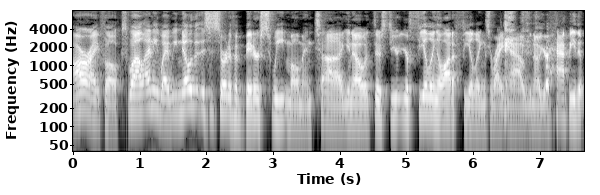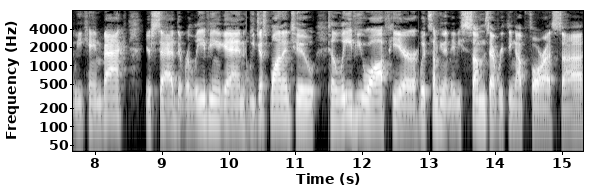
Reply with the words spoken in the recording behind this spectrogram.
All right folks. Well anyway we know that this is sort of a bittersweet moment. Uh, you know there's you're, you're feeling a lot of feelings right now. You know you're happy that we came back. You're sad that we're leaving again. We just wanted to to leave you off here with something that maybe sums everything up for us. Uh,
